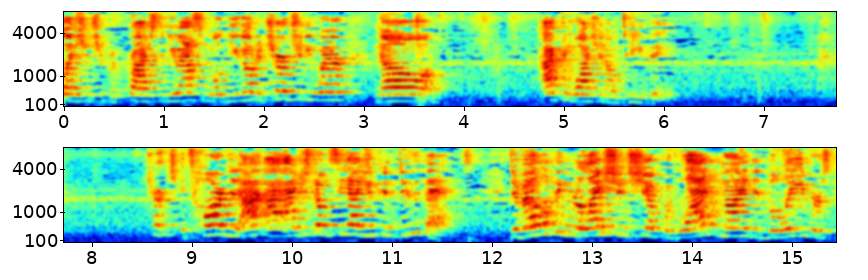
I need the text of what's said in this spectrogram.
relationship with Christ, and you ask them, well, do you go to church anywhere? No, I can watch it on TV. Church, it's hard to, I, I just don't see how you can do that. Developing relationship with like-minded believers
